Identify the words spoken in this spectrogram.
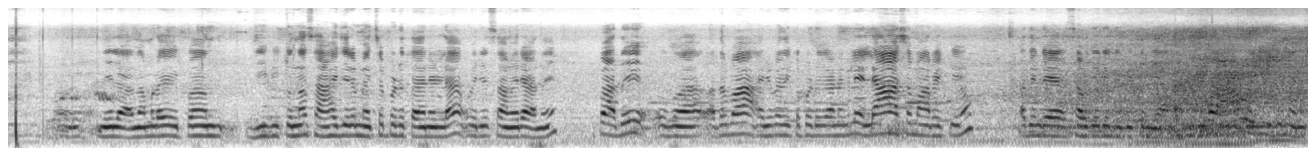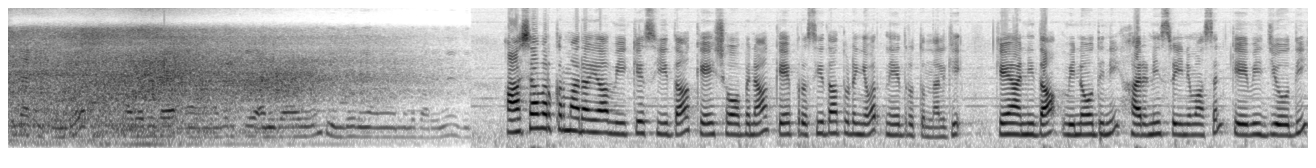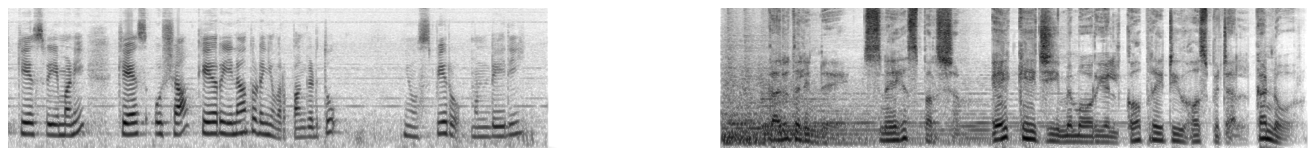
നില നമ്മളെ ഇപ്പം ജീവിക്കുന്ന സാഹചര്യം മെച്ചപ്പെടുത്താനുള്ള ഒരു സമരമാണ് അപ്പോൾ അത് അഥവാ അനുവദിക്കപ്പെടുകയാണെങ്കിൽ എല്ലാ ആശമാരയ്ക്കും അതിന്റെ സൗകര്യം ലഭിക്കുന്നതാണ്. അപ്പോൾ ആ ഒരു ഇത് മനസ്സിലാക്കിക്കൊണ്ട് അവരുടെ അവർക്ക് അനുഭാവവും പിന്തുണയാണ് നമ്മൾ പറയുന്നത് ഇതിൽ Asha വർക്കർമാരായ V K Seetha K Shobhana K Praseetha തുടങ്ങിയവർ നേതൃത്വം നൽകി. K Anitha Vinodini Harani Srinivasan K V Jyothi K Sreemani K S Usha K Reena തുടങ്ങിയവർ പങ്കെടുത്തു. News bureau Munderi. കരുതലിന്റെ Snehasparsham A K G memorial cooperative hospital Kannur.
